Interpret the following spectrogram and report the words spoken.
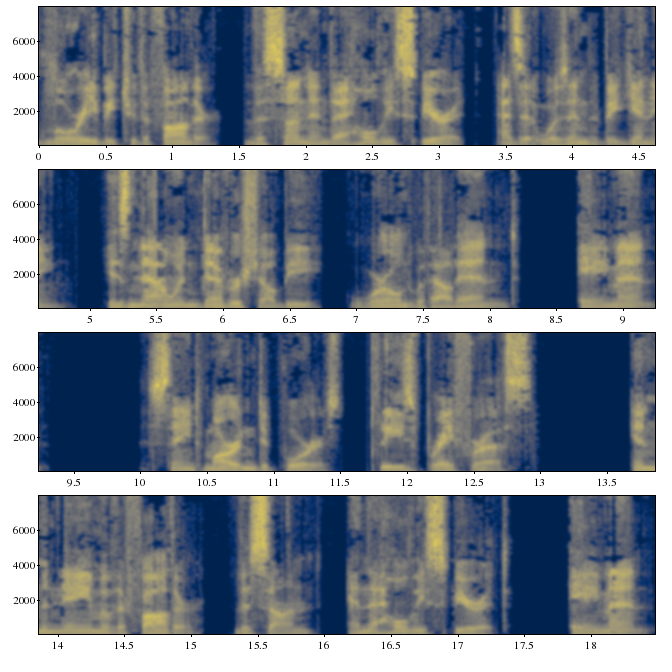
Glory be to the Father, the Son and the Holy Spirit, as it was in the beginning, is now and ever shall be, world without end. Amen. Saint Martin de Porres, please pray for us. In the name of the Father, the Son, and the Holy Spirit. Amen.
